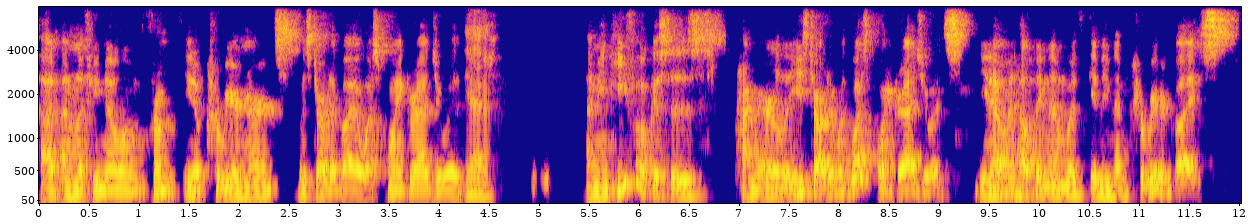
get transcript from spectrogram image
I, I don't know if you know him from, you know, Career Nerds was started by a West Point graduate. Yeah. I mean, he focuses primarily, he started with West Point graduates, you know, and helping them with giving them career advice.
